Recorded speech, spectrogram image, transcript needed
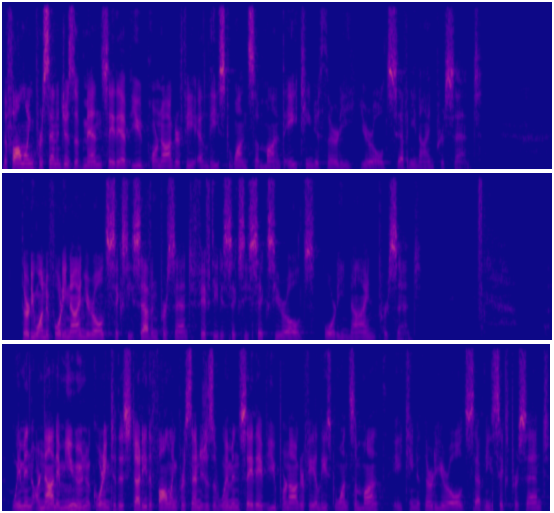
the following percentages of men say they have viewed pornography at least once a month 18 to 30 year olds, 79%. 31 to 49 year olds, 67%. 50 to 66 year olds, 49%. Women are not immune, according to this study. The following percentages of women say they view pornography at least once a month 18 to 30 year olds, 76%.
